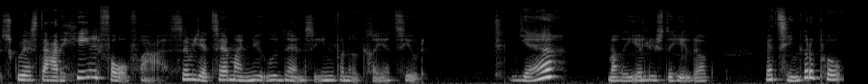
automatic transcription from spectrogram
Skulle jeg starte helt forfra, så ville jeg tage mig en ny uddannelse inden for noget kreativt. Ja, Maria lyste helt op. Hvad tænker du på?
